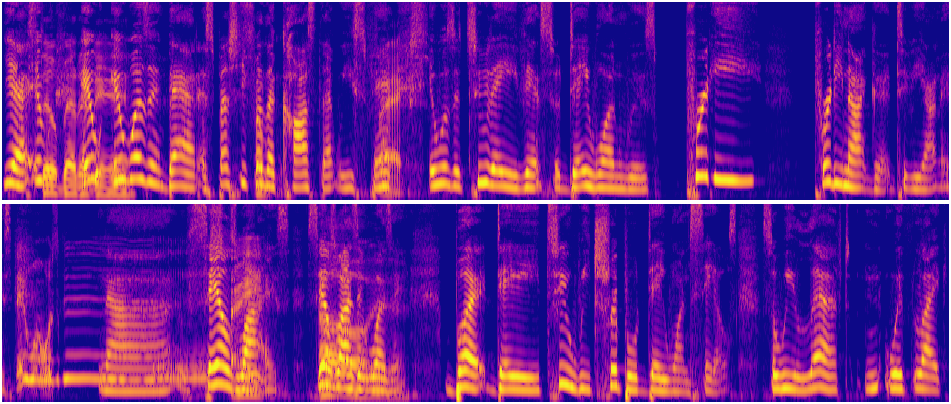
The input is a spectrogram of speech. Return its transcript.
Yeah, still it, better it, than it wasn't bad, especially for the cost that we spent. facts. It was a two day event, so day one was pretty, pretty not good to be honest. Day one was good. Nah, sales wise, sales wise, Oh, it wasn't. But day two, we tripled day one sales. So we left with like,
